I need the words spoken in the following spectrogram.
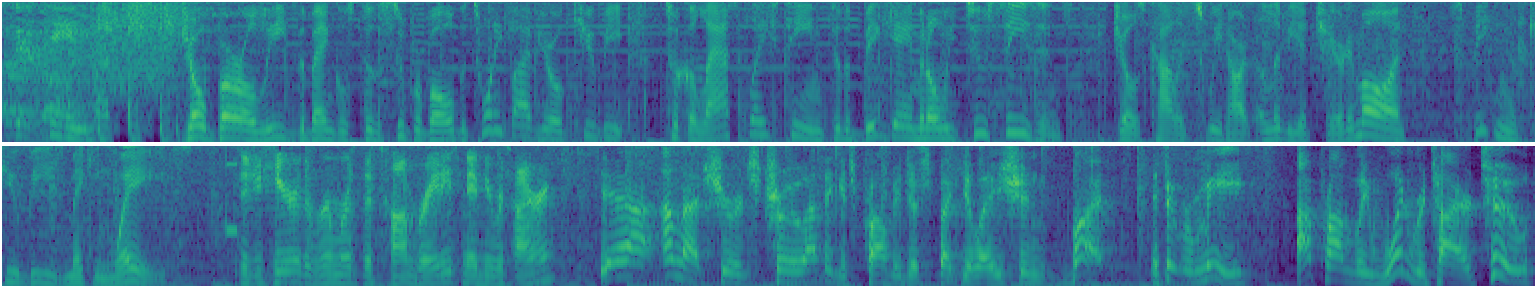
16. Joe Burrow leads the Bengals to the Super Bowl. The 25 year old QB took a last place team to the big game in only two seasons. Joe's college sweetheart Olivia cheered him on. Speaking of QBs making waves, Did you hear the rumors that Tom Brady's maybe retiring? Yeah, I'm not sure it's true. I think it's probably just speculation. But if it were me, I probably would retire too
